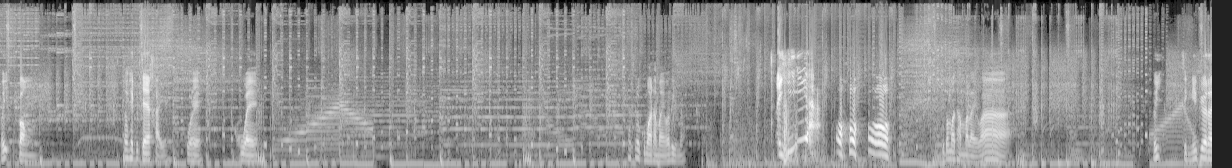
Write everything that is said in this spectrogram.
เฮ้ย กล่อง ต้องใช้กุญแจไขควยควยถ้าสรุปกูมาทำไมวะลืมแล้วไอ้เหี้ยโอ้โหโอ้โหกูต้องมาทำอะไรวะ เฮ้ย สิ่งนี้คืออะไร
